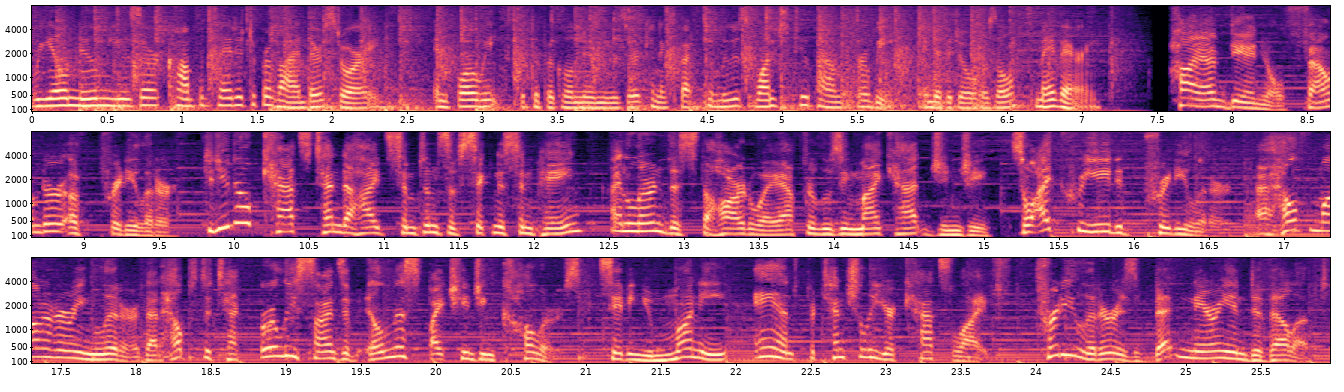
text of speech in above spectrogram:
Real Noom user compensated to provide their story. In four weeks, the typical Noom user can expect to lose one to two pounds per week. Individual results may vary. Hi, I'm Daniel, founder of Pretty Litter. Did you know cats tend to hide symptoms of sickness and pain? I learned this the hard way after losing my cat, Gingy. So I created Pretty Litter, a health monitoring litter that helps detect early signs of illness by changing colors, saving you money and potentially your cat's life. Pretty Litter is veterinarian developed,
